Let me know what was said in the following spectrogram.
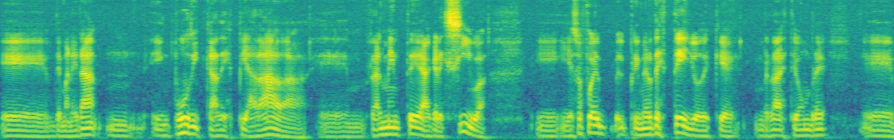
eh, de manera mm, impúdica, despiadada, em, realmente agresiva y, eso fue el, primer destello de que, verdad, este hombre eh,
